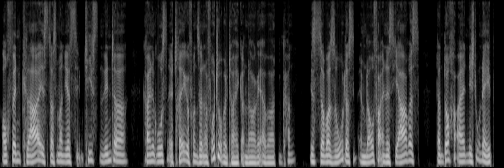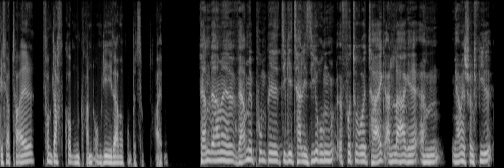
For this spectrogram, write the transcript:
Auch wenn klar ist, dass man jetzt im tiefsten Winter keine großen Erträge von seiner Photovoltaikanlage erwarten kann, ist es aber so, dass im Laufe eines Jahres dann doch ein nicht unerheblicher Teil vom Dach kommen kann, um die Wärmepumpe zu betreiben. Fernwärme, Wärmepumpe, Digitalisierung, äh, Photovoltaikanlage. Ähm, wir haben ja schon viel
